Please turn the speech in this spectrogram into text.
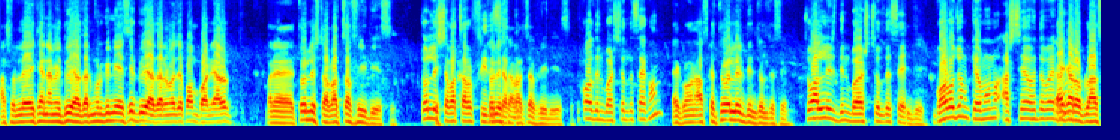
আসলে এখানে আমি দুই হাজার মুরগি নিয়েছি দুই হাজারের মধ্যে কোম্পানি আরও মানে চল্লিশটা বাচ্চা ফ্রি দিয়েছি। চল্লিশটা বাচ্চা আরও ফ্রি চল্লিশটা বাচ্চা ফ্রি দিয়েছি। কতদিন বয়স চলতেছে এখন? এখন আজকে চল্লিশ দিন চলতেছে। চুয়াল্লিশ দিন বয়স চলতেছে। গড় ওজন কেমন আসছে হয়তো ভাই এগারো প্লাস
